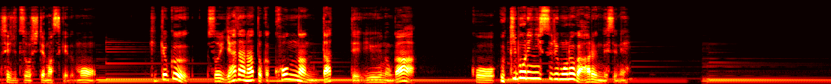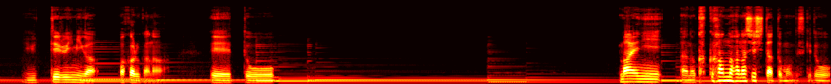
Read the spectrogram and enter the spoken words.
施術をしてますけども、結局、そういう嫌だなとか困難だっていうのが、こう、浮き彫りにするものがあるんですよね。言ってる意味がわかるかな。えー、っと、前に、あの、核反の話したと思うんですけど、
